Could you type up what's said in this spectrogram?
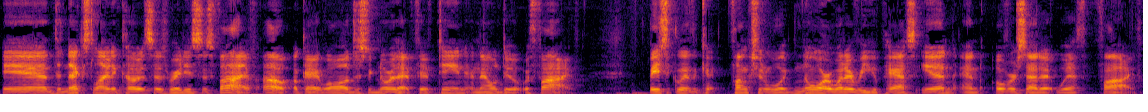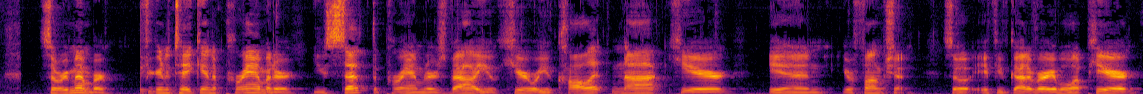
And the next line of code says radius is 5. Oh, okay, well I'll just ignore that 15 and now we'll do it with 5. Basically the function will ignore whatever you pass in and overset it with 5. So remember, if you're going to take in a parameter, you set the parameter's value here where you call it, not here in your function. So if you've got a variable up here,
